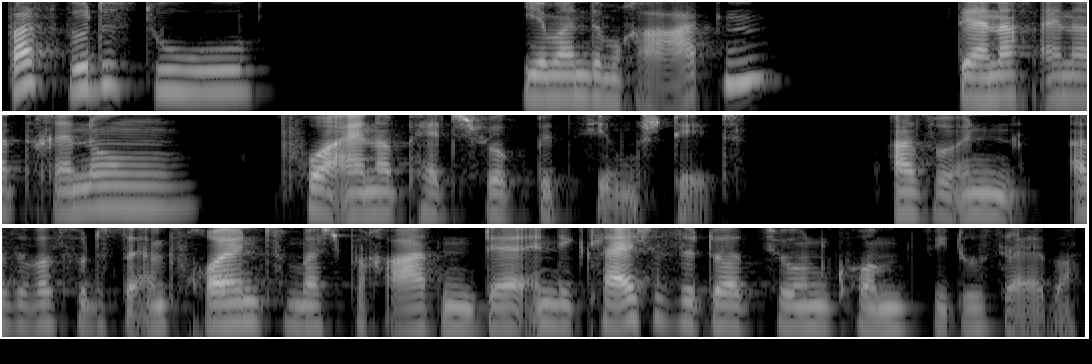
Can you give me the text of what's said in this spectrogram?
Was würdest du jemandem raten, der nach einer Trennung vor einer Patchwork-Beziehung steht? Also, in, also was würdest du einem Freund zum Beispiel raten, der in die gleiche Situation kommt wie du selber?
